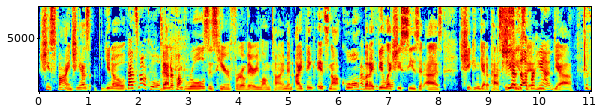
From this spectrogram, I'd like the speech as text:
she's fine. She has, you know, that's not cool. Vanderpump Rules is here for a very long time, and I think think it's not cool, but I think it's feel like she sees it as she can get a past. She this has the upper hand. Yeah, 'Cause,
